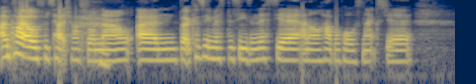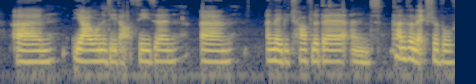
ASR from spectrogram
I'm quite old for tetrathlon now, um, but because we missed the season this year and I'll have a horse next year, um, yeah, I want to do that season um, and maybe travel a bit and kind of a mixture of all,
